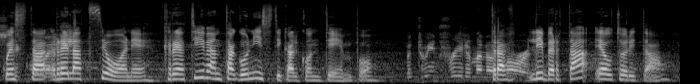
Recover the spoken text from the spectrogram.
questa relazione creativa e antagonistica al contempo tra libertà e autorità.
